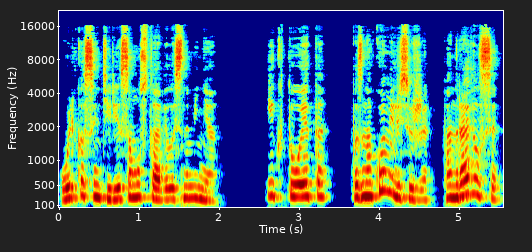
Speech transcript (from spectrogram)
Олька с интересом уставилась на меня. «И кто это? Познакомились уже? Понравился?»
